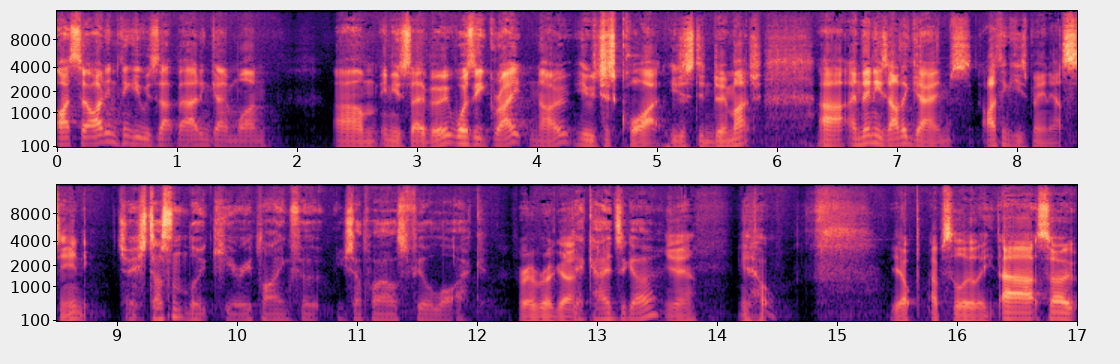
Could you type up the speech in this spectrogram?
I so I didn't think he was that bad in game one, um, in his debut. Was he great? No, he was just quiet. He just didn't do much. Uh, and then his other games, I think he's been outstanding. Jeez, doesn't Luke Keary playing for New South Wales feel like Forever ago. decades ago? Yeah. Yep. Yep. Absolutely. Uh, so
